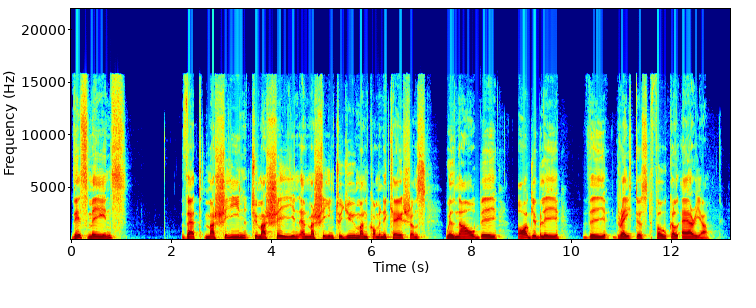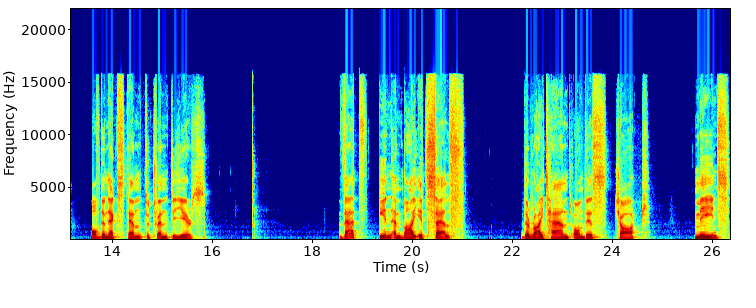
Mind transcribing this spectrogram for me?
this means that machine-to-machine and machine-to-human communications will now be arguably the greatest focal area of the next 10-20 years. That, in and by itself, the right hand on this chart, means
